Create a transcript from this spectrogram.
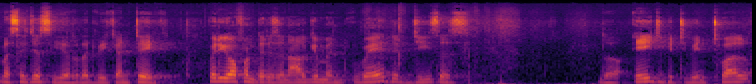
messages here that we can take. Very often there is an argument where did Jesus, the age between 12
